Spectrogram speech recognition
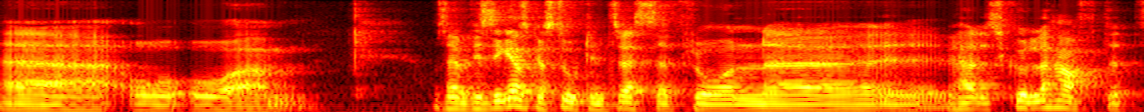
Eh, och, och, um, och sen finns det ganska stort intresse från... eh, vi hade, skulle haft ett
